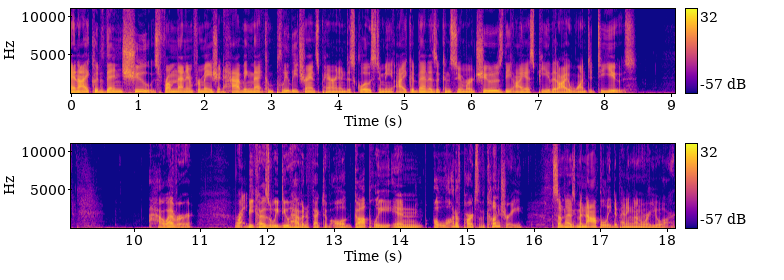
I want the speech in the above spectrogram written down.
And I could then choose from that information, having that completely transparent and disclosed to me, I could then, as a consumer, choose the ISP that I wanted to use. However, Right. because we do have an effective oligopoly in a lot of parts of the country, Sometimes monopoly, depending on where you are.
